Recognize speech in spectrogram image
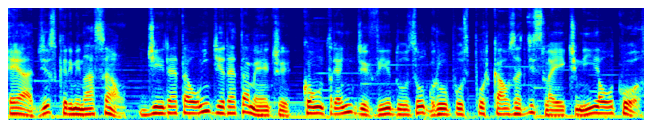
é a discriminação, direta ou indiretamente, contra indivíduos ou grupos por causa de sua etnia ou cor.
